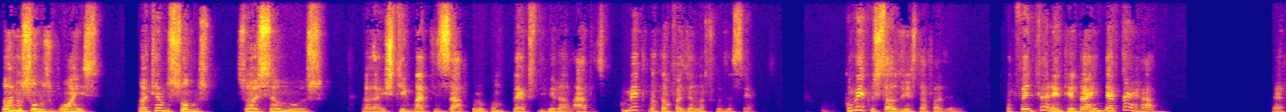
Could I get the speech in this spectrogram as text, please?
nós não somos bons. Nós temos, somos, só somos uh, estigmatizados pelo complexo de vira-latas. Como é que nós estamos fazendo as coisas certas? Como é que os Estados Unidos estão fazendo? Foi diferente. Então a gente deve estar errado. É.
